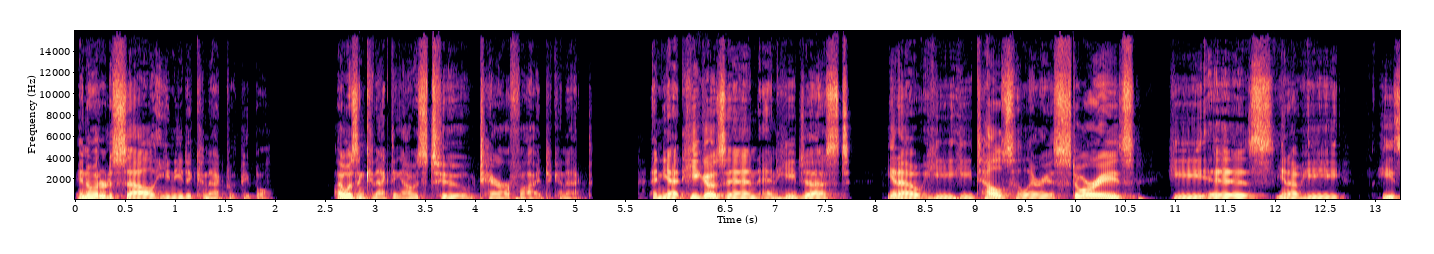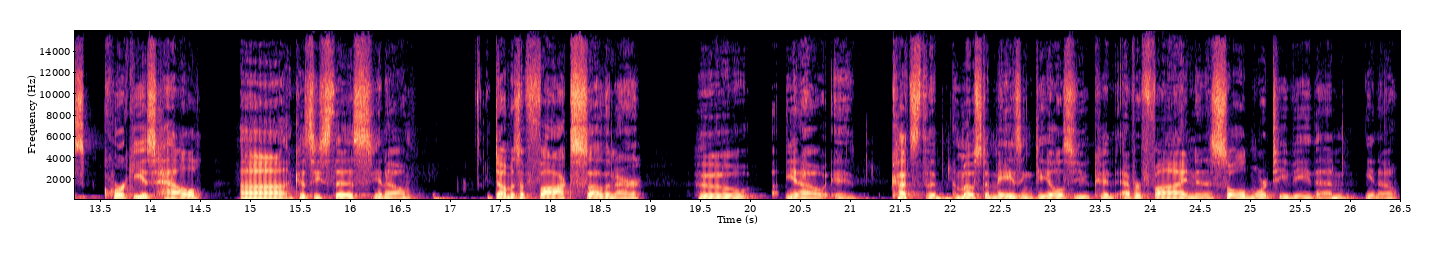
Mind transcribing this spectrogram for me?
in order to sell, you need to connect with people. I wasn't connecting. I was too terrified to connect. And yet he goes in and he just, you know, he he tells hilarious stories. He is, you know, he he's quirky as hell because he's this, you know, dumb as a fox southerner who, you know, cuts the most amazing deals you could ever find and has sold more TV than, you know,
